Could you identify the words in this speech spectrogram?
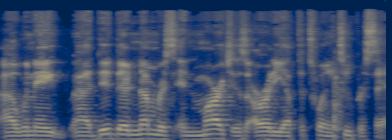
Uh, when they uh, did their numbers in March, is already up to 22%.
